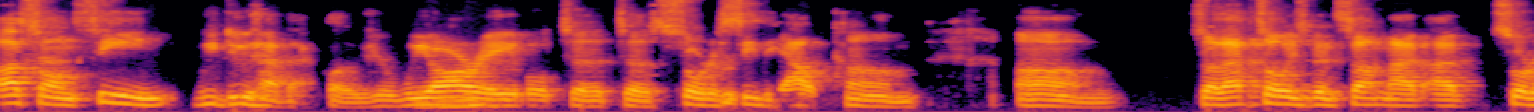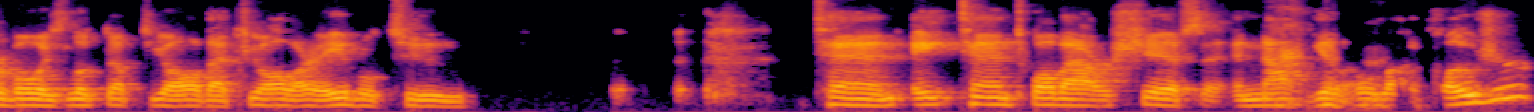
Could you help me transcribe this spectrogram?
us on scene, we do have that closure. We mm-hmm. are able to to sort of see the outcome. Um, so that's always been something I've, I've sort of always looked up to y'all that y'all are able to 10, 8, 10, 12 hour shifts and not get a whole lot of closure,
